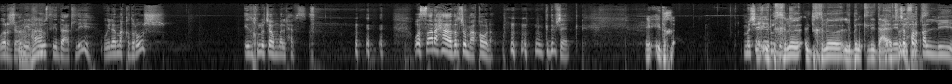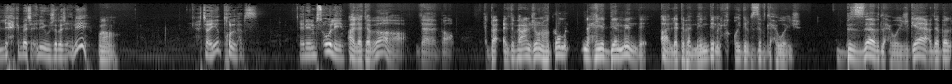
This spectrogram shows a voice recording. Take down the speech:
ويرجعوا ليه. الفلوس اللي ضاعت ليه. وإلا ما قدروش يدخلوا حتى هما الحبس والصراحة هضرته معقوله ما نكذبش عليك يدخل ماشي غير البنت. يدخلوا يدخلوا البنت اللي دعات يعني حتى الفرقة اللي اللي حكمت عليه وجرات عليه. آه. حتى هي تدخل الحبس يعني المسؤولين. آه لا دابا دابا دابا دابا غنجيو نهضروا من الناحية ديال ميندي. آه لا دابا ميندي من حقه يدير بزاف د الحوايج. بزاف د الحوايج. كاع دابا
